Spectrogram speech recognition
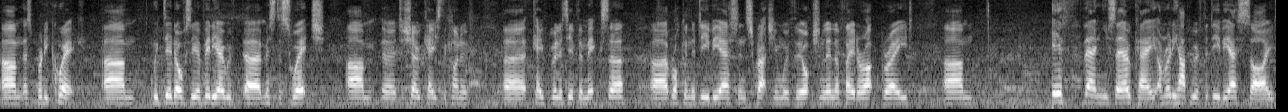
um, that's pretty quick. Um, we did obviously a video with uh, Mr. Switch um, uh, to showcase the kind of uh, capability of the mixer uh, rocking the DVS and scratching with the optional Innofader upgrade. Um, if then you say, okay, I'm really happy with the DVS side,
